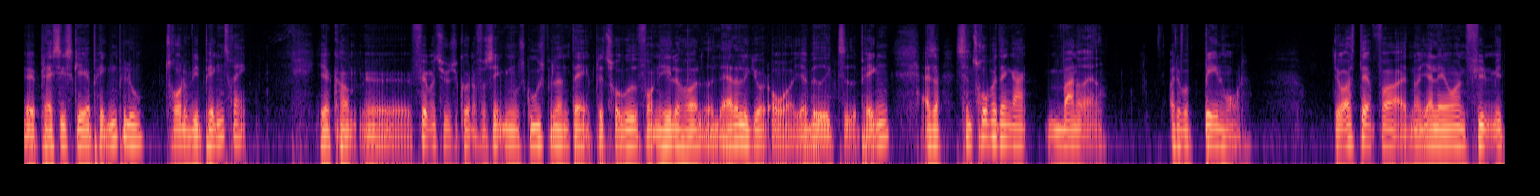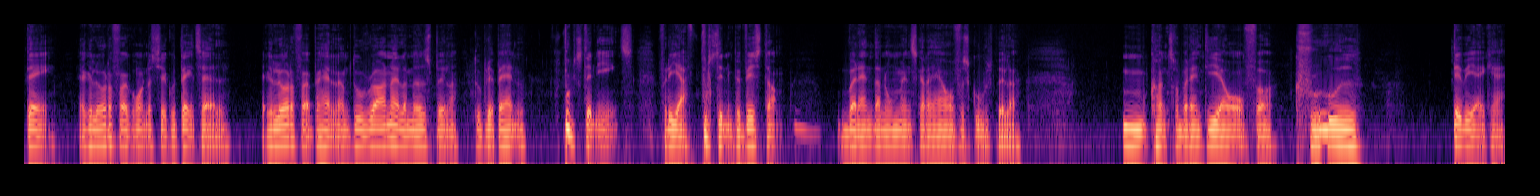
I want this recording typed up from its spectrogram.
øh, plastikske er pengepilu. Tror du, vi er et pengetræ? Jeg kom øh, 25 sekunder for sent med nogle skuespillere en dag, blev trukket ud foran hele holdet og latterliggjort over, jeg ved ikke, tid og penge. Altså, Centropa dengang var noget andet. Og det var benhårdt. Det er også derfor, at når jeg laver en film i dag, jeg kan love dig for at gå rundt og sige goddag til alle. Jeg kan love dig for at behandle, om du er runner eller medspiller. Du bliver behandlet fuldstændig ens. Fordi jeg er fuldstændig bevidst om, mm. hvordan der er nogle mennesker, der er over for skuespillere. Mm, kontra hvordan de er over for crewet. Det vil jeg ikke have.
